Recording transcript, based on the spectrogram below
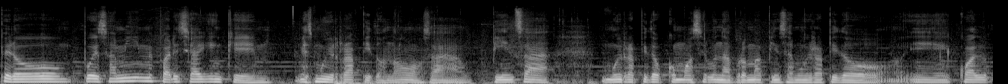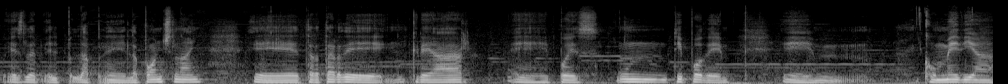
Pero pues a mí me parece alguien que es muy rápido, ¿no? O sea, piensa muy rápido cómo hacer una broma, piensa muy rápido eh, cuál es la, eh, punchline, eh, tratar de crear pues un tipo de em, comedia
